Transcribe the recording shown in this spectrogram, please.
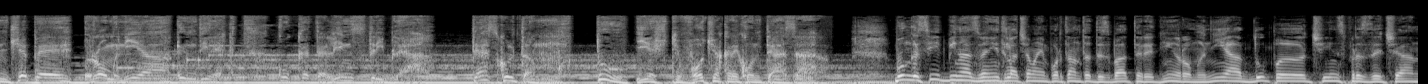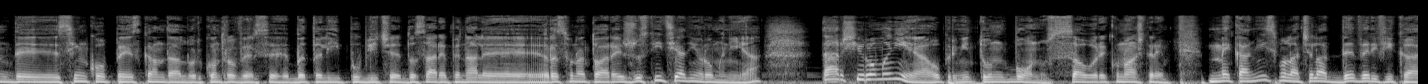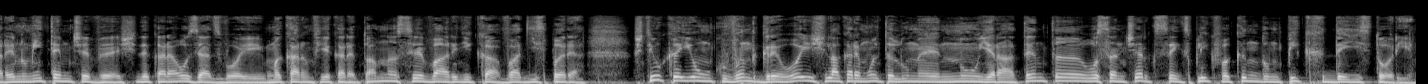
Începe România în direct cu Cătălin Striblea. Te ascultăm. Tu ești vocea care contează. Bun găsit, bine ați venit la cea mai importantă dezbatere din România după 15 ani de sincope, scandaluri, controverse, bătălii publice, dosare penale răsunătoare. Justiția din România dar și România au primit un bonus sau o recunoaștere. Mecanismul acela de verificare, numit MCV și de care auzeați voi măcar în fiecare toamnă, se va ridica, va dispărea. Știu că e un cuvânt greoi și la care multă lume nu era atentă, o să încerc să explic făcând un pic de istorie.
